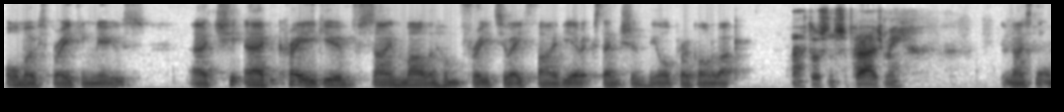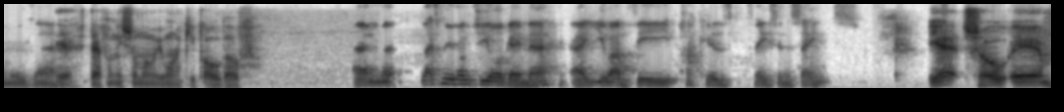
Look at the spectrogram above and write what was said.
almost breaking news. Uh, Ch- uh, Craig, you've signed Marlon Humphrey to a five-year extension, the All-Pro cornerback. That doesn't surprise me. Nice little move there. Yeah, definitely someone we want to keep hold of. Um, let's move on to your game there. Uh, you had the Packers facing the Saints. Yeah, so um,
